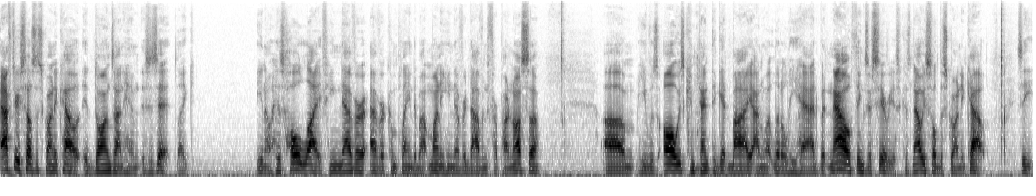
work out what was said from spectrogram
after he sells the scrawny cow, it dawns on him this is it. Like, you know, his whole life, he never ever complained about money. He never davened for parnasa. Um, he was always content to get by on what little he had, but now things are serious because now he sold the scrawny cow. See,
